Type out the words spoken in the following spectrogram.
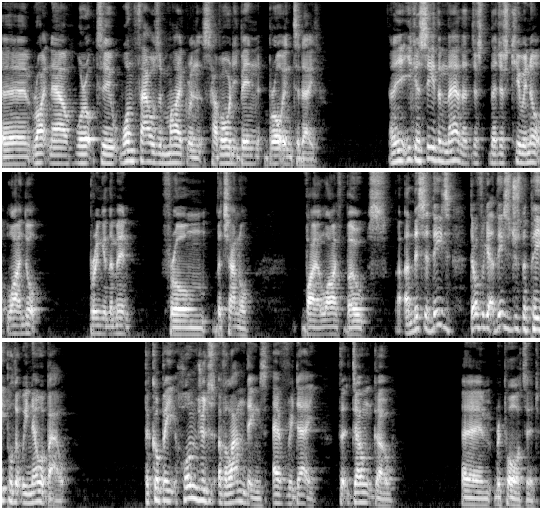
Uh, right now, we're up to 1,000 migrants have already been brought in today, and you can see them there. They're just they're just queuing up, lined up, bringing them in from the channel via lifeboats. And this is these. Don't forget, these are just the people that we know about. There could be hundreds of landings every day that don't go um, reported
